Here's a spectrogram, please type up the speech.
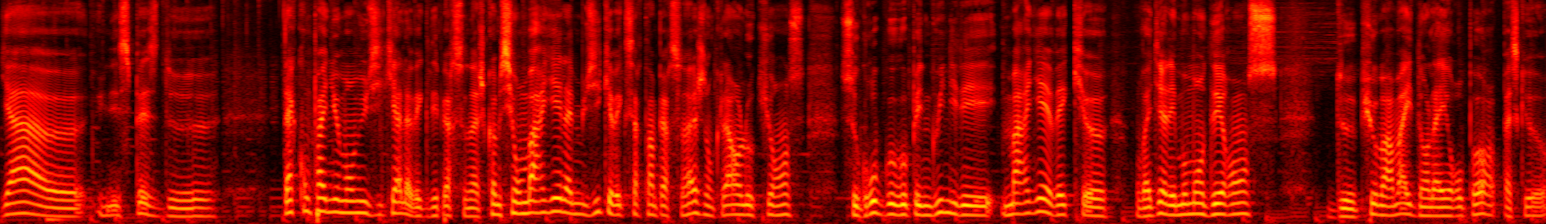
Il y a euh, une espèce de d'accompagnement musical avec des personnages, comme si on mariait la musique avec certains personnages. Donc là, en l'occurrence, ce groupe Gogo Penguin, il est marié avec, euh, on va dire, les moments d'errance de Pio Marmaille dans l'aéroport, parce que,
